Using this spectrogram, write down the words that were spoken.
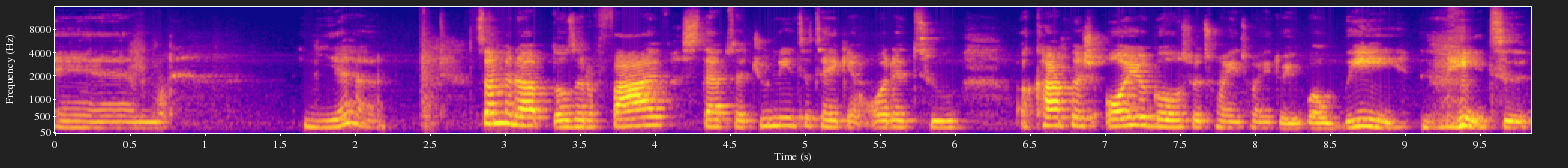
And yeah sum it up, those are the five steps that you need to take in order to accomplish all your goals for 2023. Well, we need to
